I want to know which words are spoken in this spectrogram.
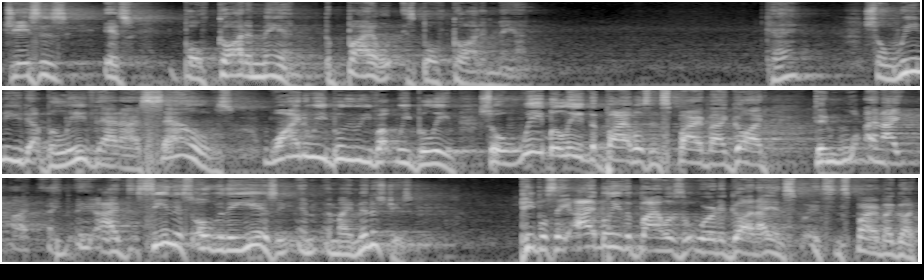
Jesus is both God and man. The Bible is both God and man. Okay? So we need to believe that ourselves. Why do we believe what we believe? So we believe the Bible is inspired by God, then, and I, I, have seen this over the years in, in, my ministries. People say, I believe the Bible is the Word of God, I, it's inspired by God.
